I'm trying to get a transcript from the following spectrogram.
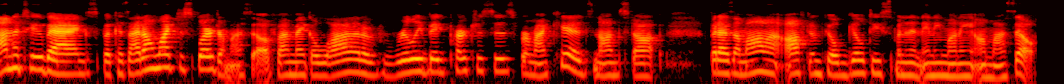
on the two bags because I don't like to splurge on myself. I make a lot of really big purchases for my kids nonstop, but as a mom, I often feel guilty spending any money on myself.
